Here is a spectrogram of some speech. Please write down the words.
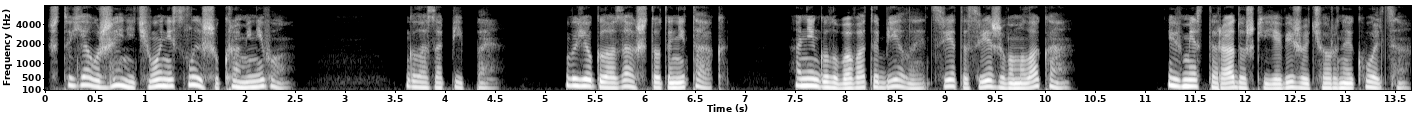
что я уже ничего не слышу, кроме него. Глаза Пиппы. В ее глазах что-то не так. Они голубовато-белые, цвета свежего молока. И вместо радужки я вижу черные кольца,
